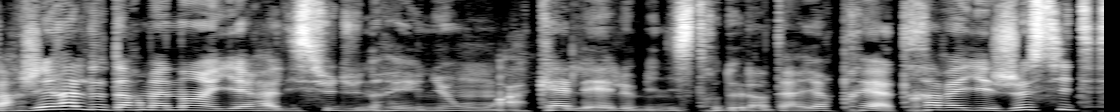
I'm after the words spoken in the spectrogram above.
par Gérald Darmanin hier à l'issue d'une réunion à Calais. Le ministre de l'Intérieur prêt à travailler, je cite,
